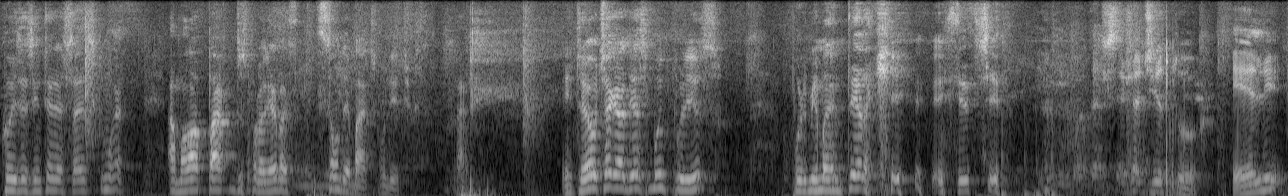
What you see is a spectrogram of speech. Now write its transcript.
coisas interessantes, como a maior parte dos programas são debates políticos. Então eu te agradeço muito por isso, por me manter aqui insistindo importante que seja dito, ele,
